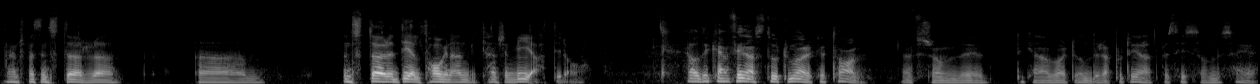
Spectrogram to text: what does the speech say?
det kanske fanns en större um, en större deltagande än vi kanske vet idag. Ja, det kan finnas stort mörkertal eftersom det, det kan ha varit underrapporterat precis som du säger.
